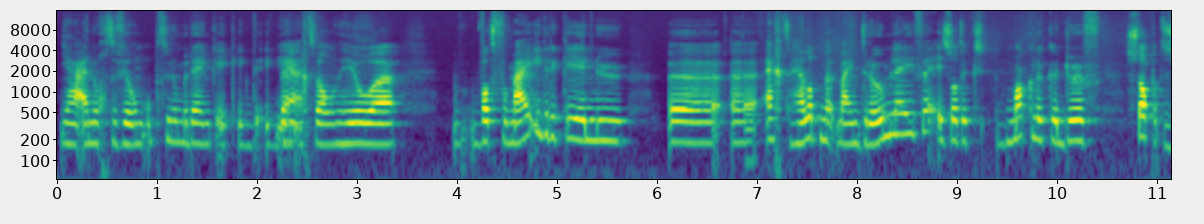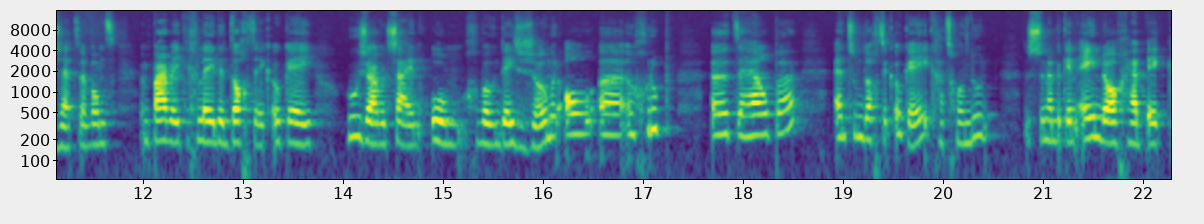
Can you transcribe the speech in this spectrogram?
ja, en nog te veel om op te noemen, denk ik. Ik, ik ben Ja. echt wel een heel... wat voor mij iedere keer nu eh, eh, echt helpt met mijn droomleven... is dat ik makkelijker durf stappen te zetten. Want een paar weken geleden dacht ik... oké, hoe zou het zijn om gewoon deze zomer al eh, een groep te helpen? En toen dacht ik, oké, ik ga het gewoon doen. Dus toen heb ik in één dag heb ik,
